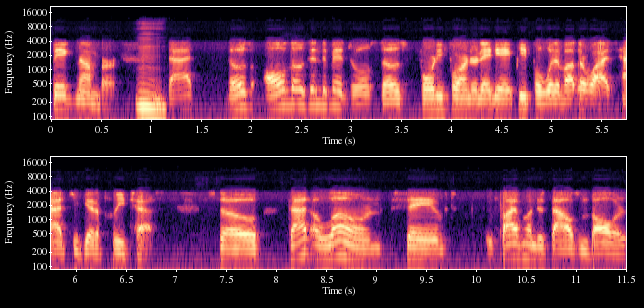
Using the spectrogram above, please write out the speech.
big number. That those all those individuals, those 4,488 people, would have otherwise had to get a pretest. So that alone saved $500,000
